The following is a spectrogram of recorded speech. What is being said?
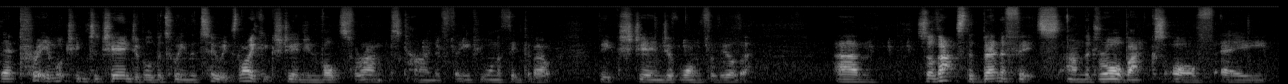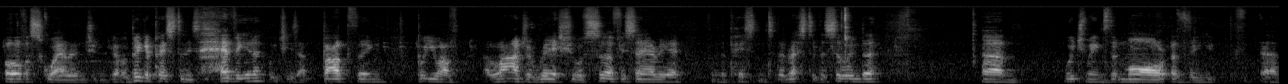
they're pretty much interchangeable between the two. It's like exchanging volts for amps kind of thing, if you want to think about the exchange of one for the other. Um, so that's the benefits and the drawbacks of a over square engine. You have a bigger piston, it's heavier, which is a bad thing, but you have a larger ratio of surface area from the piston to the rest of the cylinder, um, which means that more of the um,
